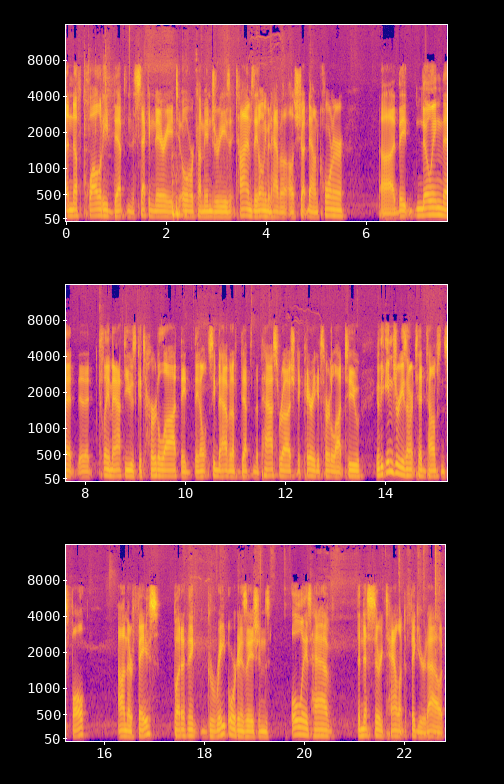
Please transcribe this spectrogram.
enough quality depth in the secondary to overcome injuries. At times, they don't even have a, a shutdown corner. Uh, they knowing that that Clay Matthews gets hurt a lot. They they don't seem to have enough depth in the pass rush. Nick Perry gets hurt a lot too. You know, the injuries aren't Ted Thompson's fault on their face, but I think great organizations always have the necessary talent to figure it out.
